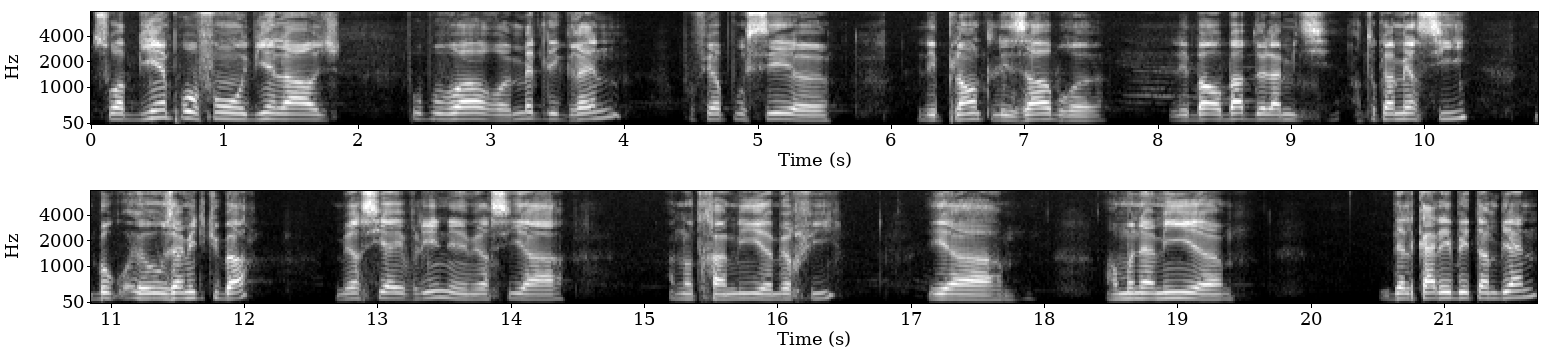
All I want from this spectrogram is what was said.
soit bien profond et bien large pour pouvoir euh, mettre les graines, pour faire pousser euh, les plantes, les arbres, les baobabs de l'amitié. En tout cas, merci aux amis de Cuba, merci à Evelyne et merci à, notre ami Murphy et à, mon ami euh, del Caribe también,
